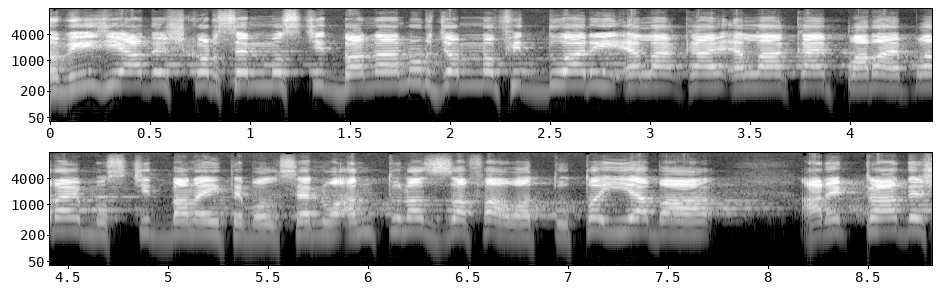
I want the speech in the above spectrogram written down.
নবীজি আদেশ করছেন মসজিদ বানানোর জন্য ফিদ্দুয়ারি এলাকায় এলাকায় পাড়ায় পাড়ায় মসজিদ বানাইতে বলছেন ও আন্তুনাজ্জাফা ওয়া তুতাইয়াবা। আরেকটা আদেশ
